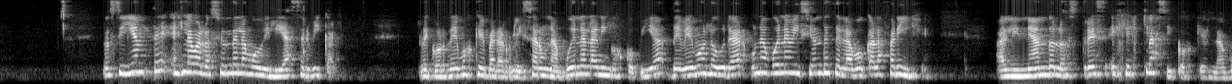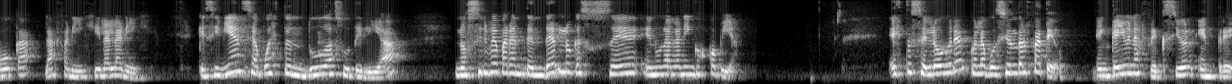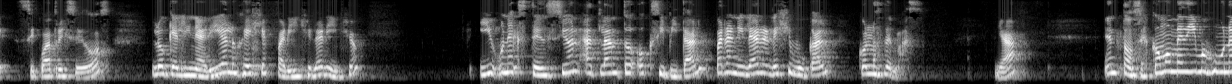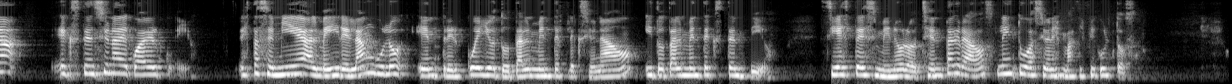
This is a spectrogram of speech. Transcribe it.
Lo siguiente es la evaluación de la movilidad cervical. Recordemos que para realizar una buena laringoscopía debemos lograr una buena visión desde la boca a la faringe, alineando los tres ejes clásicos, que es la boca, la faringe y la laringe, que si bien se ha puesto en duda su utilidad, nos sirve para entender lo que sucede en una laringoscopía. Esto se logra con la posición de olfateo, en que hay una flexión entre C4 y C2, lo que alinearía los ejes faringe y laringio, y una extensión atlanto-occipital para anilar el eje bucal con los demás. ¿Ya? Entonces, ¿cómo medimos una extensión adecuada del cuello? Esta se mide al medir el ángulo entre el cuello totalmente flexionado y totalmente extendido. Si este es menor a 80 grados, la intubación es más dificultosa.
